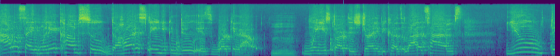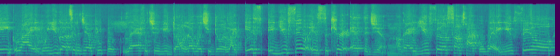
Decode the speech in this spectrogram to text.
I would say when it comes to the hardest thing you can do is working out Mm-hmm. when you start this journey, because a lot of times you think like when you go to the gym, people laugh at you. You don't know what you're doing. Like if, if you feel insecure at the gym, Mm-hmm. okay, you feel some type of way. You feel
